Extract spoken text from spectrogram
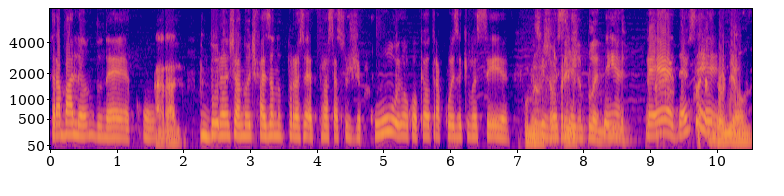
trabalhando, né, com, Caralho. durante a noite fazendo proce- processos de cura ou qualquer outra coisa que você. O meu você preenchendo planilha. É, deve ser. reunião.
